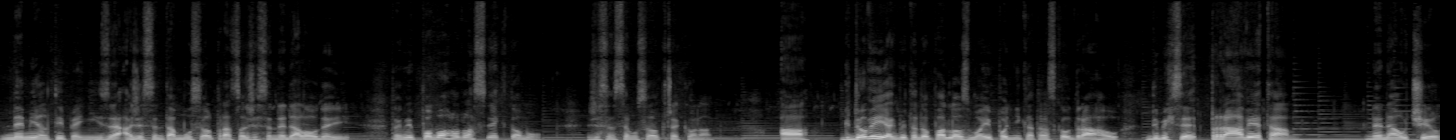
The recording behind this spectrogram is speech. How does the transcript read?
neměl ty peníze a že jsem tam musel pracovat, že se nedalo odejít, tak mi pomohl vlastně k tomu, že jsem se musel překonat. A kdo ví, jak by to dopadlo s mojí podnikatelskou dráhou, kdybych se právě tam nenaučil,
